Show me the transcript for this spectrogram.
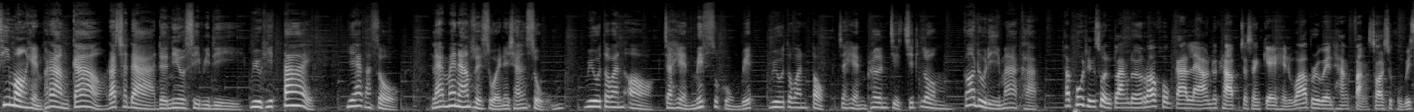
ที่มองเห็นพระราม 9 รัชดา The New CBD วิวทิศใต้ แยกอโศก และแม่น้ำสวยๆ ในชั้นสูง วิวตะวันออกจะเห็นมิตรสุขุมวิท วิวตะวันตกจะเห็นเพลินจิตชิดลม ก็ดูดีมากครับ ถ้าพูดถึงส่วนกลางโดยรอบโครงการแล้วนะครับ จะสังเกตเห็นว่าบริเวณทางฝั่งซอยสุขุมวิท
